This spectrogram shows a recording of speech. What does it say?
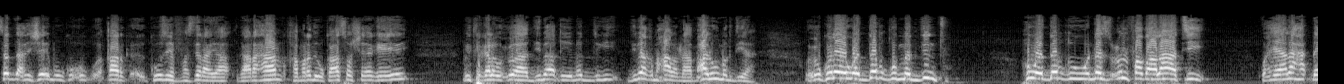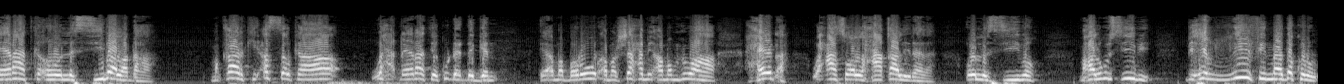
saddexdii shay buu qaar kuusii fasirayaa gaar ahaan khamradii uu kaasoo sheegeeyey midka kale wuxuu ahaa dibaaq iyo megdigii dibaaq maxaa la dhaha maxaa lagu megdiyaa wuxuu ku leeyahy wadabqu megdintu huwa dabqigu nascu lfadalaati waxyaalaha dheeraadka oo la siibaa la dhahaa. Maqaarkii asalka ahaa waxa dheeraadka ku dhedhegan ee ama baruur ama shaxmi ama muxuu ahaa xaydh ah waxaasoo laxaaqaa la yihahdaa oo la siibo. Maxaa lagu siibi? Bixiriifin maada kulul.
